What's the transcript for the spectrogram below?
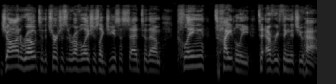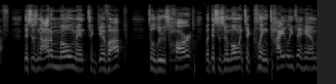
John wrote to the churches in Revelations, like Jesus said to them, cling tightly to everything that you have. This is not a moment to give up, to lose heart, but this is a moment to cling tightly to Him,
